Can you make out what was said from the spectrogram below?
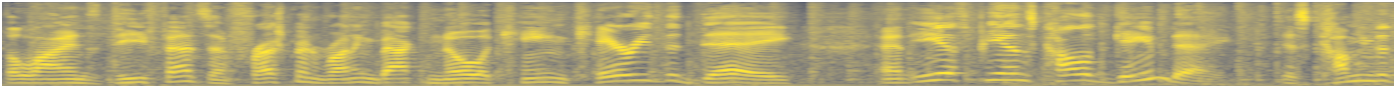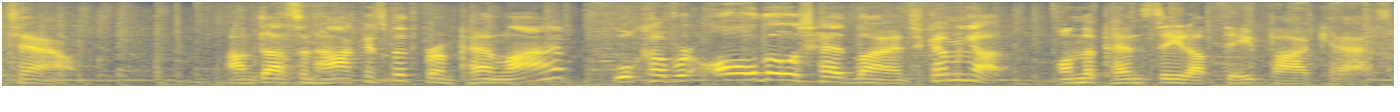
The Lions' defense and freshman running back Noah Cain carried the day, and ESPN's College Game Day is coming to town. I'm Dustin Hockensmith from Penn Live. We'll cover all those headlines coming up on the Penn State Update podcast.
